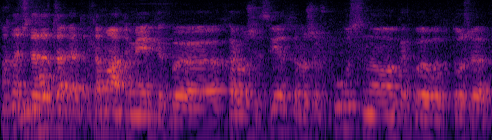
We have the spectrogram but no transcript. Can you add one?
Ну, значит, этот, этот томат имеет как бы хороший цвет, хороший вкус, но как бы вот тоже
